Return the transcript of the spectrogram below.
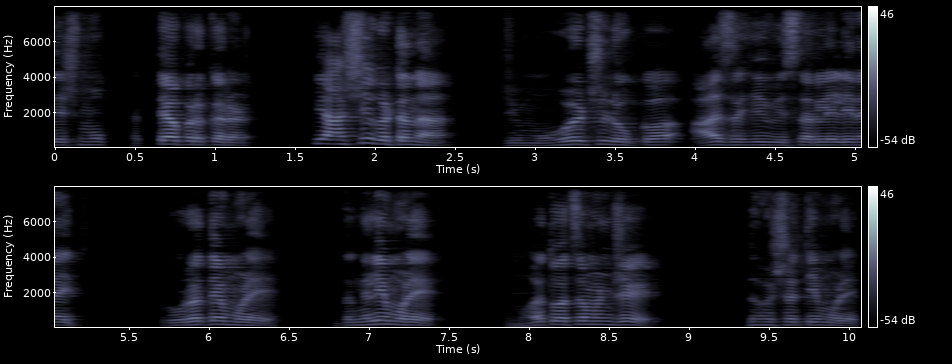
देशमुख हत्या प्रकरण ही अशी घटना जी मोहोळची लोक आजही विसरलेली नाहीत. क्रूरतेमुळे दंगलीमुळे महत्त्वाचं म्हणजे दहशतीमुळे.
